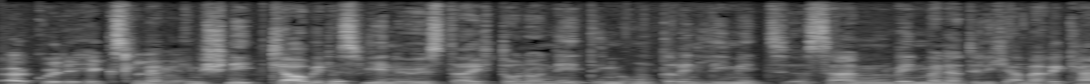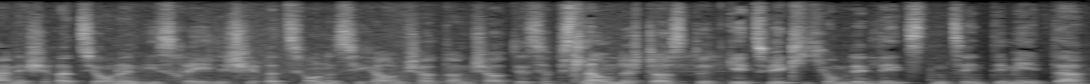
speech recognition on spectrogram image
eine gute Häcksellänge. Im Schnitt glaube ich, dass wir in Österreich da noch nicht im unteren Limit sind. Wenn man natürlich amerikanische Rationen, israelische Rationen sich anschaut, dann schaut das ein bisschen anders aus. Dort geht es wirklich um den letzten Zentimeter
